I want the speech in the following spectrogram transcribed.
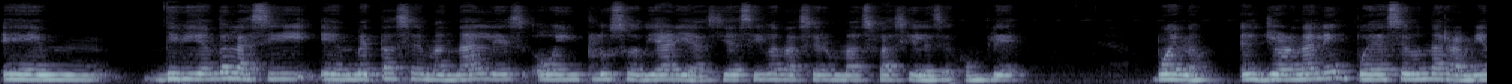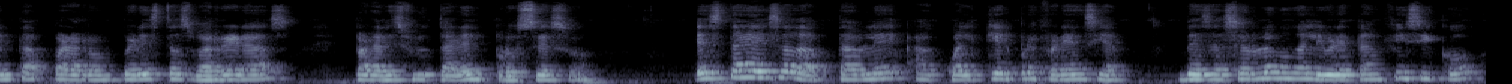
en, dividiéndola así en metas semanales o incluso diarias, y así van a ser más fáciles de cumplir. Bueno, el journaling puede ser una herramienta para romper estas barreras, para disfrutar el proceso. Esta es adaptable a cualquier preferencia, desde hacerlo en una libreta en físico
